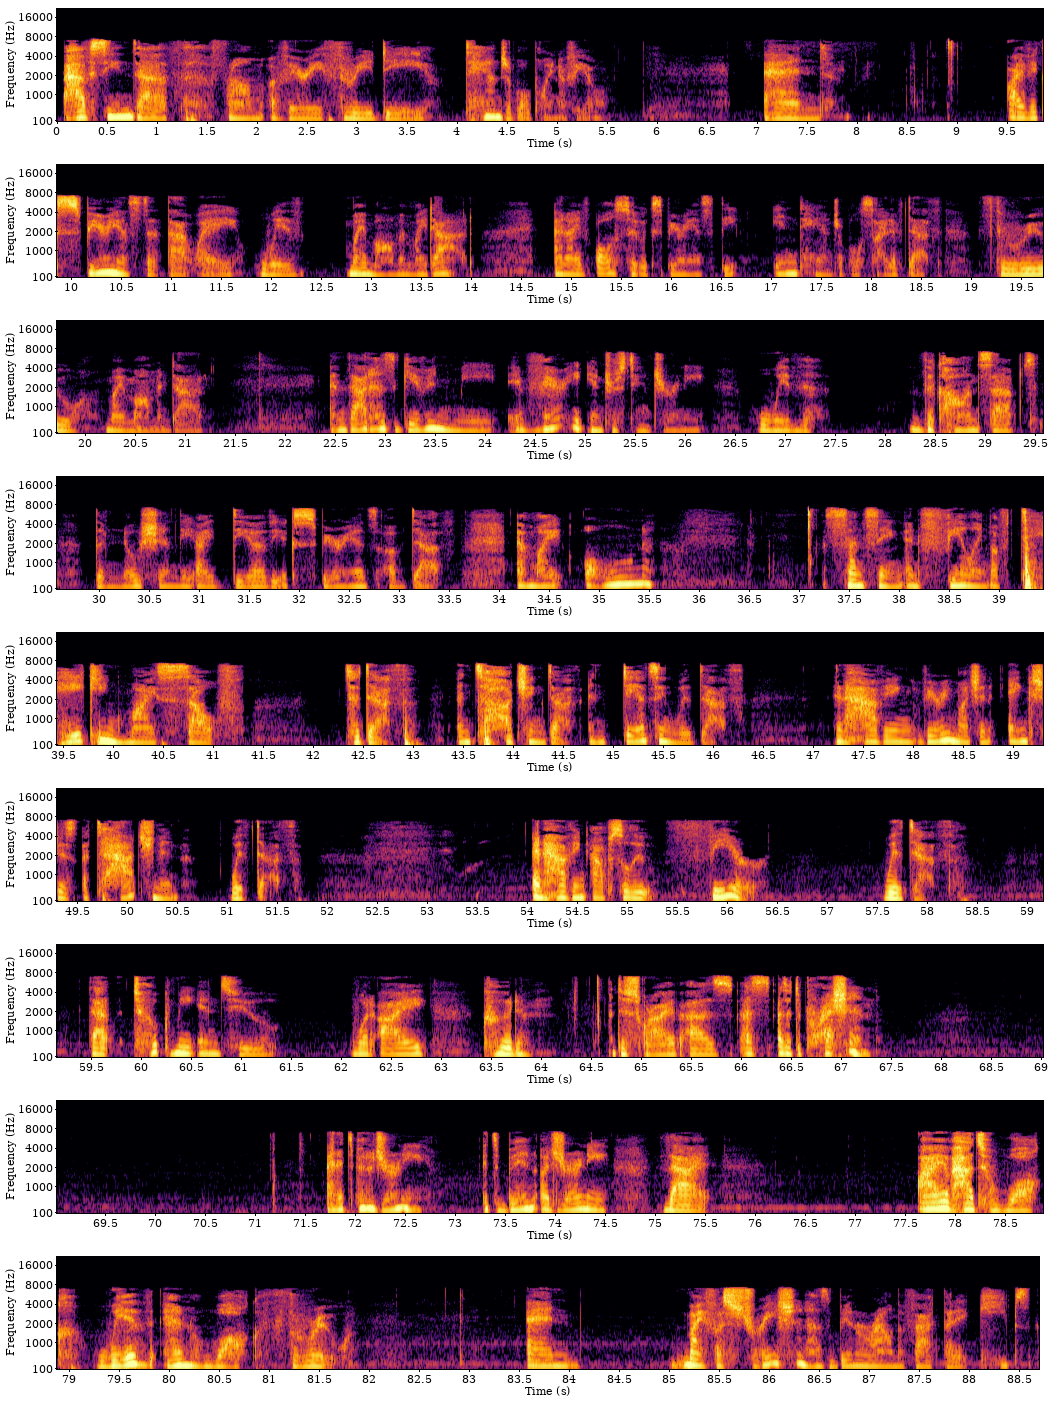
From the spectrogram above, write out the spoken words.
have seen death from a very 3D, tangible point of view. And I've experienced it that way with my mom and my dad. And I've also experienced the intangible side of death through my mom and dad. And that has given me a very interesting journey with the concept, the notion, the idea, the experience of death, and my own sensing and feeling of taking myself to death and touching death and dancing with death and having very much an anxious attachment with death and having absolute fear with death that took me into what I could describe as as as a depression. And it's been a journey. It's been a journey that I have had to walk with and walk through. And my frustration has been around the fact that it keeps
